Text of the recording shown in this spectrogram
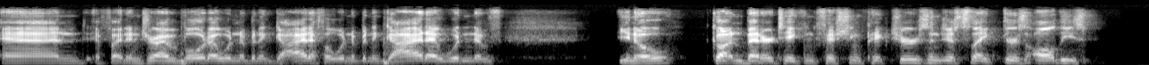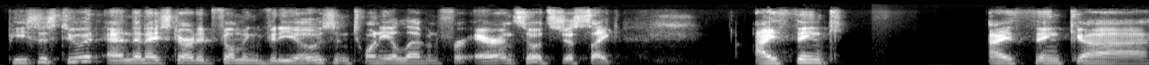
And if I didn't drive a boat, I wouldn't have been a guide. If I wouldn't have been a guide, I wouldn't have, you know, gotten better taking fishing pictures and just like there's all these pieces to it. And then I started filming videos in 2011 for Aaron. So it's just like, I think, I think, uh,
